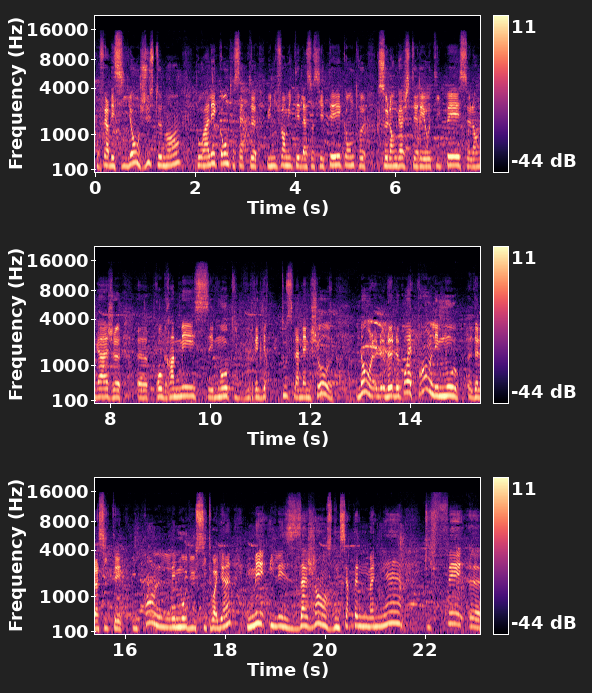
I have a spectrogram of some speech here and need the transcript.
pour faire des sillons, justement, pour aller contre cette uniformité de la société, contre ce langage stéréotypé, ce langage programmé, ces mots qui voudraient dire tous la même chose. Non, le, poète prend les mots de la cité, il prend les mots du citoyen, mais il les agence d'une certaine manière qui fait euh,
